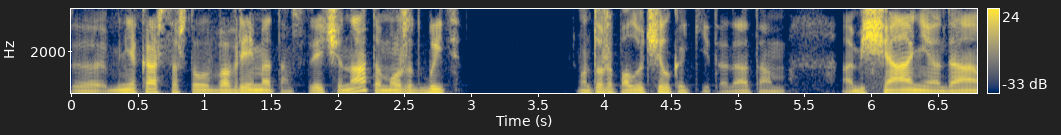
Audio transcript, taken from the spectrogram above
э, мне кажется, что во время там, встречи НАТО, может быть, он тоже получил какие-то, да, там, обещания, да,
